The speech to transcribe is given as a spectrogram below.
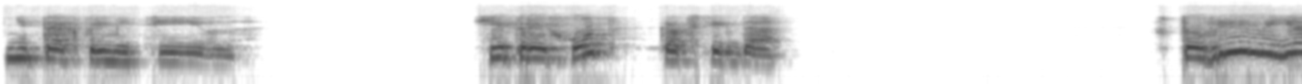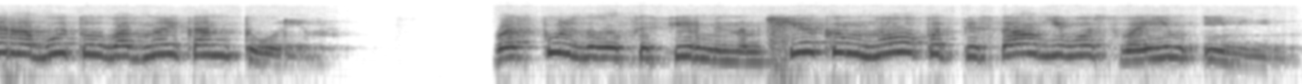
не так примитивно. Хитрый ход, как всегда. В то время я работал в одной конторе. Воспользовался фирменным чеком, но подписал его своим именем.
